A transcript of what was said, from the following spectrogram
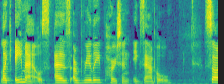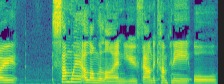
like emails as a really potent example. So, somewhere along the line, you found a company or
